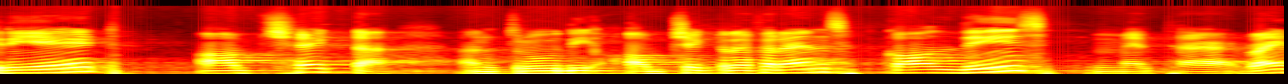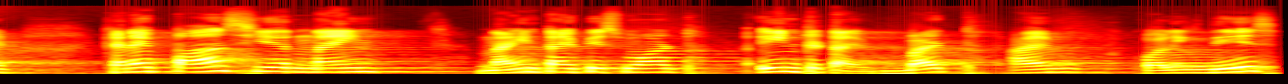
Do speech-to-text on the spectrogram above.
Create object and through the object reference call this method right? Can i pass here 9 9 type is what? Int type but i am calling this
